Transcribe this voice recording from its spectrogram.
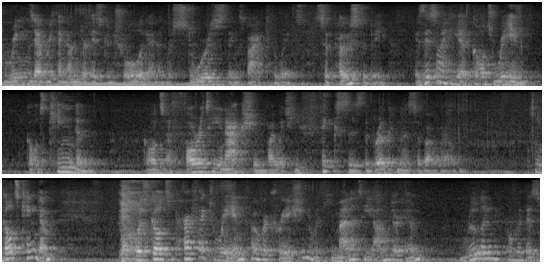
brings everything under his control again and restores things back to the way it's supposed to be is this idea of God's reign, God's kingdom, God's authority in action by which he fixes the brokenness of our world. And God's kingdom was God's perfect reign over creation with humanity under him, ruling over this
